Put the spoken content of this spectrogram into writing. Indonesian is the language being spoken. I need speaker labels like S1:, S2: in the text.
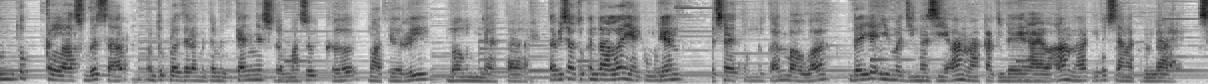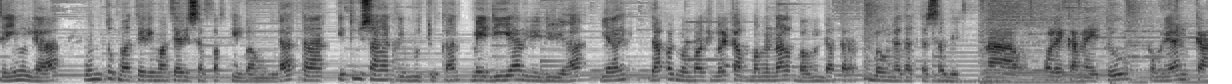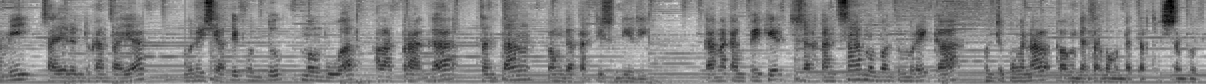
S1: Untuk kelas besar, untuk pelajaran matematikanya sudah masuk ke materi bangun datar. Tapi satu kendala yang kemudian saya temukan bahwa daya imajinasi anak atau daya hayal anak itu sangat rendah. Sehingga untuk materi-materi seperti bangun datar itu sangat dibutuhkan media-media yang dapat membantu mereka mengenal bangun datar bangun datar tersebut. Nah, oleh karena itu kemudian kami saya dan rekan saya berinisiatif untuk membuat alat peraga tentang bangun datar itu sendiri karena kami pikir akan sangat membantu mereka untuk mengenal bangun datar-bangun datar tersebut.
